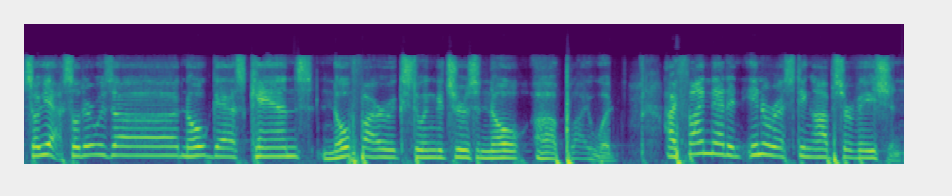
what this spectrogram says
So, yeah, so there was uh, no gas cans, no fire extinguishers, and no uh, plywood. I find that an interesting observation.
